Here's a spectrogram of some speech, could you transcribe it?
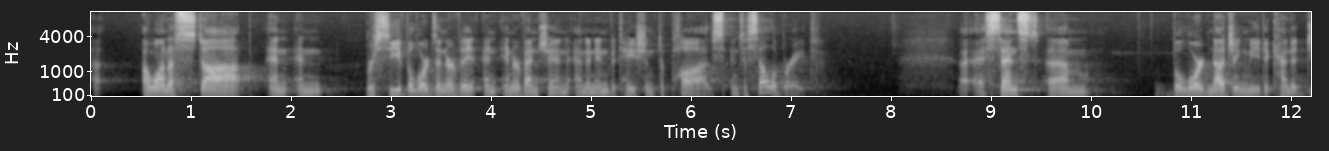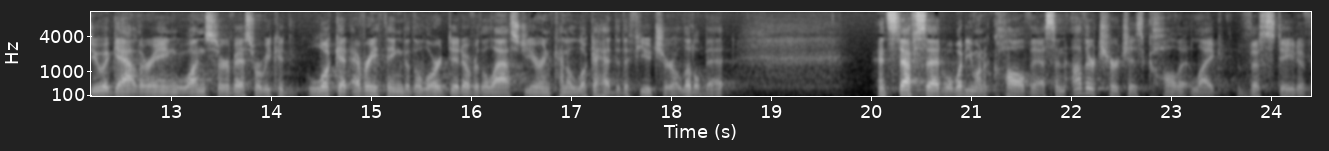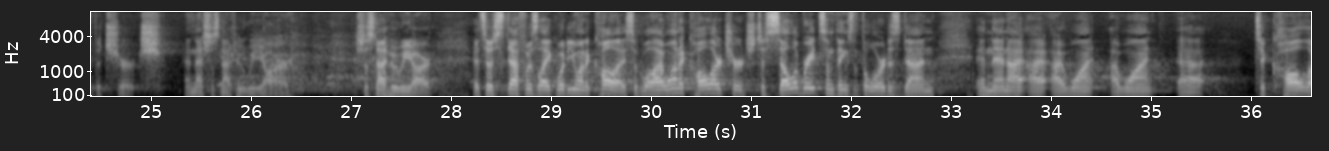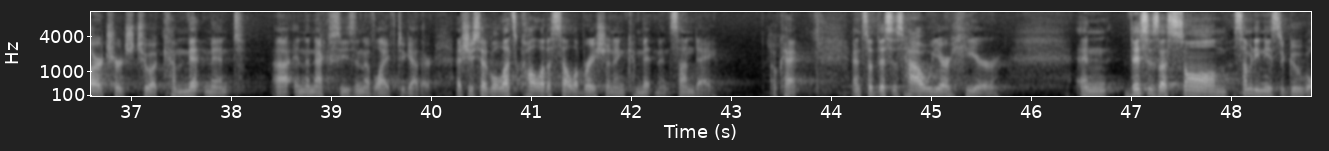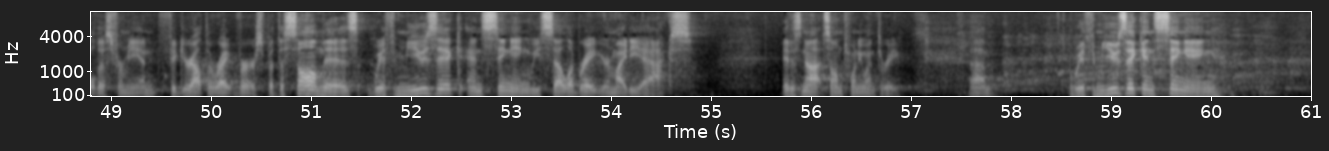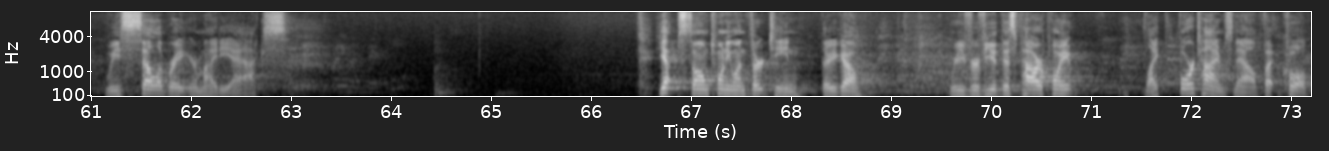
Uh, I want to stop and, and receive the Lord's interve- an intervention and an invitation to pause and to celebrate. I, I sensed um, the Lord nudging me to kind of do a gathering, one service, where we could look at everything that the Lord did over the last year and kind of look ahead to the future a little bit. And Steph said, Well, what do you want to call this? And other churches call it like the state of the church. And that's just not who we are. It's just not who we are. And so Steph was like, What do you want to call it? I said, Well, I want to call our church to celebrate some things that the Lord has done. And then I, I, I want, I want uh, to call our church to a commitment uh, in the next season of life together. And she said, Well, let's call it a celebration and commitment Sunday. Okay. And so this is how we are here. And this is a psalm. Somebody needs to Google this for me and figure out the right verse. But the psalm is With music and singing, we celebrate your mighty acts. It is not Psalm 21.3. Um, with music and singing, we celebrate your mighty acts. Yep, Psalm 21:13. There you go. We've reviewed this PowerPoint like four times now, but cool.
